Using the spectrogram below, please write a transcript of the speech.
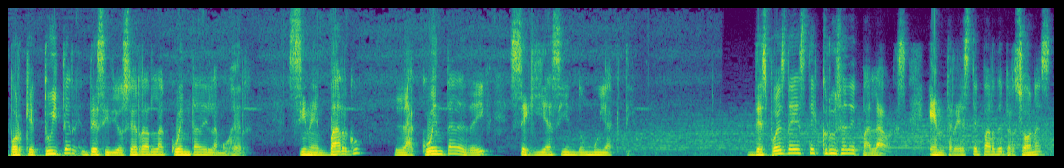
porque Twitter decidió cerrar la cuenta de la mujer. Sin embargo, la cuenta de Dave seguía siendo muy activa. Después de este cruce de palabras entre este par de personas,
